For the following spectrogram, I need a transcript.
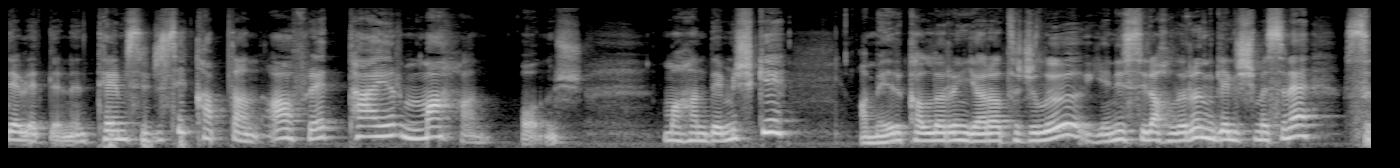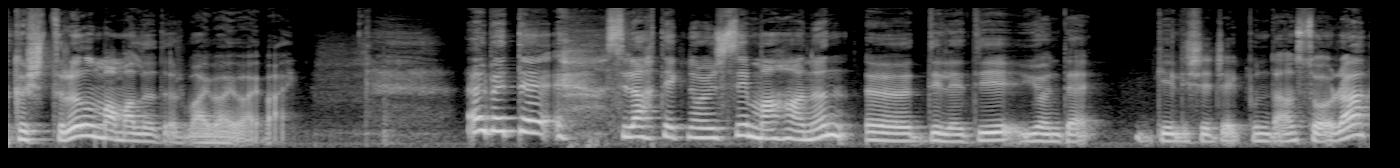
Devletleri'nin temsilcisi Kaptan Alfred Tyre Mahan olmuş. Mahan demiş ki Amerikalıların yaratıcılığı yeni silahların gelişmesine sıkıştırılmamalıdır. Vay vay vay vay. Elbette silah teknolojisi Mahan'ın e, dilediği yönde gelişecek bundan sonra.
